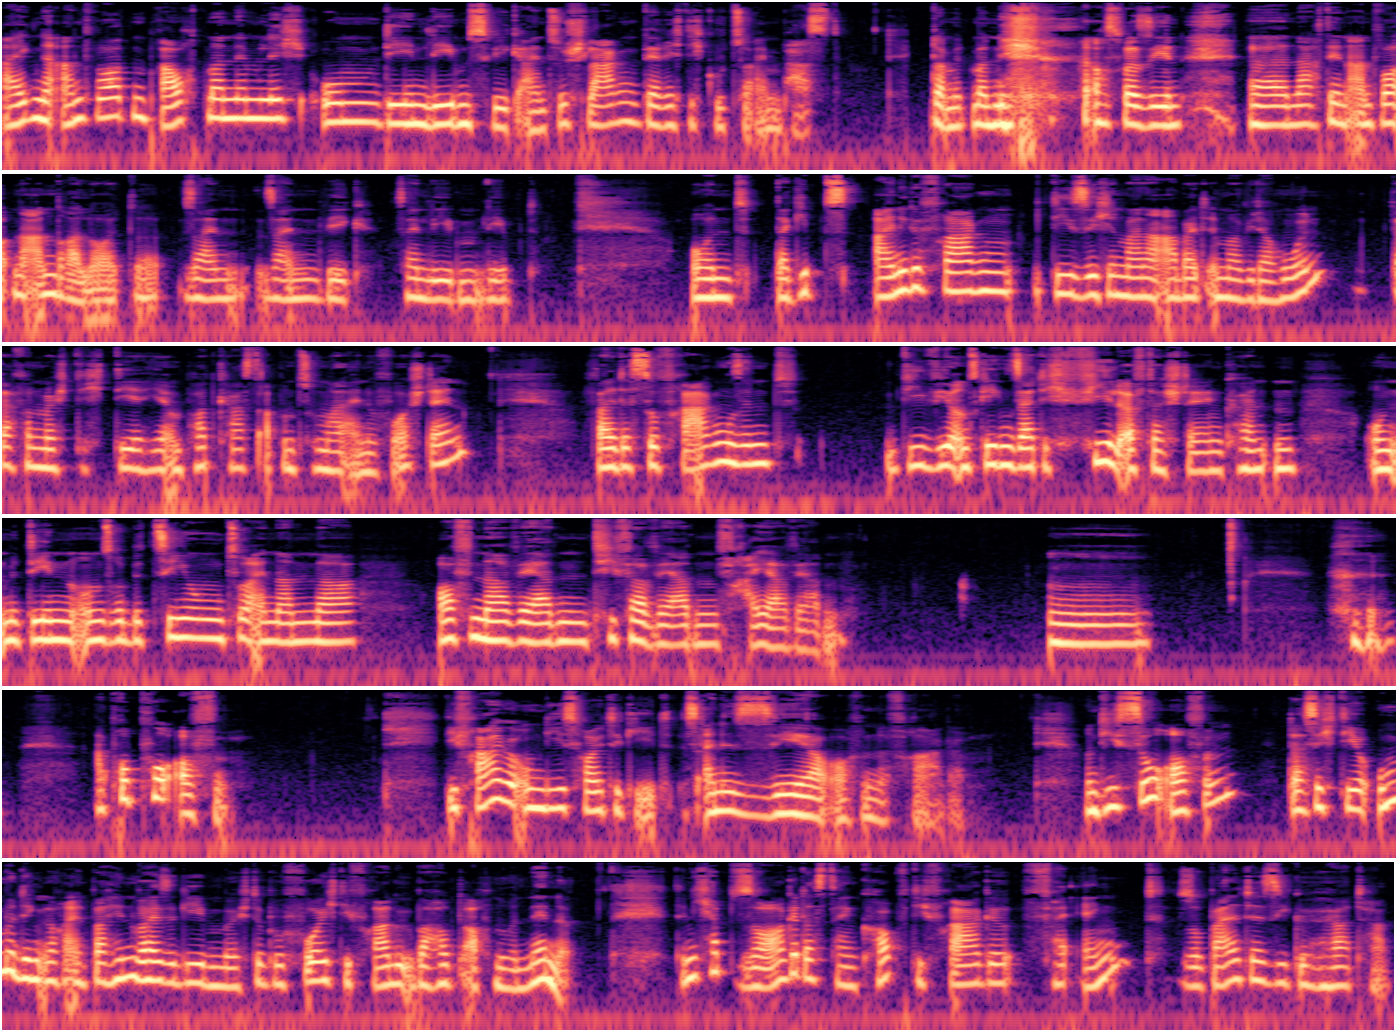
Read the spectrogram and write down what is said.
Eigene Antworten braucht man nämlich, um den Lebensweg einzuschlagen, der richtig gut zu einem passt. Damit man nicht aus Versehen äh, nach den Antworten anderer Leute sein, seinen Weg, sein Leben lebt. Und da gibt's einige Fragen, die sich in meiner Arbeit immer wiederholen. Davon möchte ich dir hier im Podcast ab und zu mal eine vorstellen, weil das so Fragen sind, die wir uns gegenseitig viel öfter stellen könnten und mit denen unsere Beziehungen zueinander offener werden, tiefer werden, freier werden. Mm. Apropos offen. Die Frage, um die es heute geht, ist eine sehr offene Frage. Und die ist so offen, dass ich dir unbedingt noch ein paar Hinweise geben möchte, bevor ich die Frage überhaupt auch nur nenne. Denn ich habe Sorge, dass dein Kopf die Frage verengt, sobald er sie gehört hat.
